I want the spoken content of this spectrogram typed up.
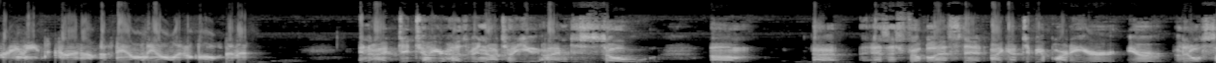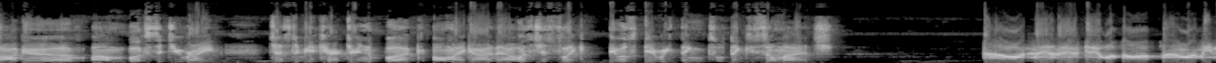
pretty neat to kind of have the family all involved in it. And I did tell your husband, I'll tell you, I'm just so, um, uh, as I feel blessed that I got to be a part of your, your little saga of, um, books that you write, just to be a character in the book. Oh my god, that was just like, it was everything. So thank you so much. Oh man, it, it was awesome. I mean,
